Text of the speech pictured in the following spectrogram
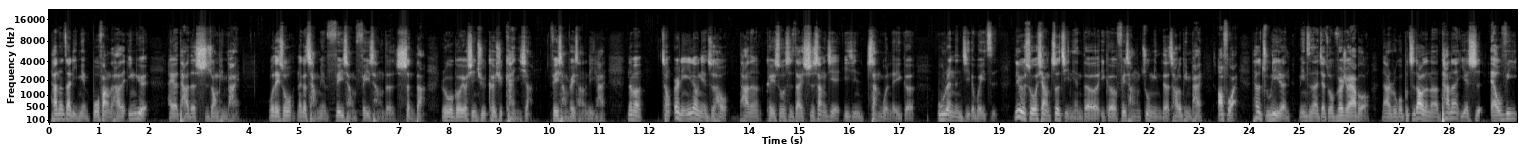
他呢在里面播放了他的音乐，还有他的时装品牌。我得说那个场面非常非常的盛大，如果各位有兴趣可以去看一下，非常非常的厉害。那么从二零一六年之后，他呢可以说是在时尚界已经站稳了一个无人能及的位置。例如说，像这几年的一个非常著名的潮流品牌 Off White，它的主理人名字呢叫做 Virgil Abloh。那如果不知道的呢，他呢也是 LV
